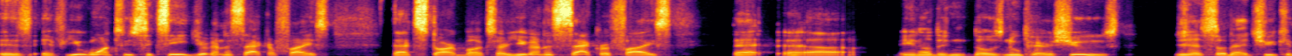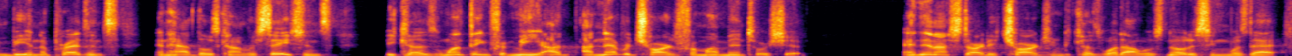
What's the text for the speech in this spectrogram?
is if you want to succeed, you're going to sacrifice that Starbucks or you're going to sacrifice that, uh, you know, the, those new pair of shoes just so that you can be in the presence and have those conversations. Because one thing for me, I, I never charged for my mentorship. And then I started charging because what I was noticing was that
